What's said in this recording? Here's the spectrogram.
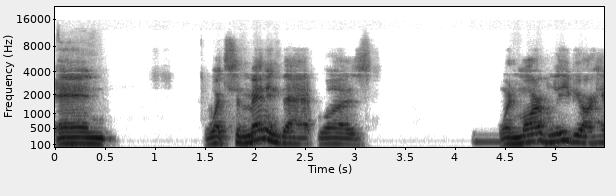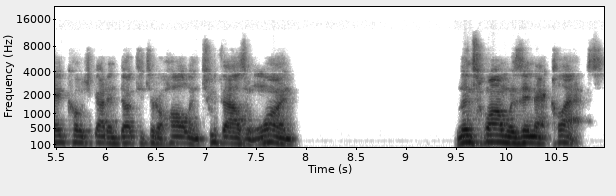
And what cemented that was when Marv Levy, our head coach, got inducted to the Hall in 2001, Lynn Swann was in that class.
